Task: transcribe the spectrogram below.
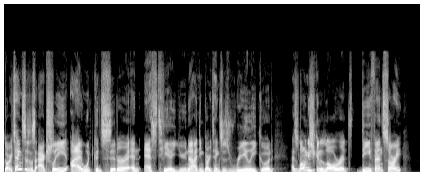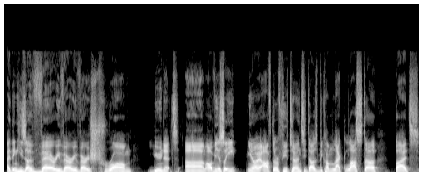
Gotenks is actually I would consider an S tier unit. I think Gotenks is really good as long as you can lower its defense, sorry, I think he's a very, very, very strong unit. Um, obviously, you know, after a few turns, he does become lackluster, but,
